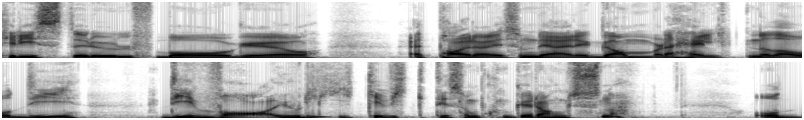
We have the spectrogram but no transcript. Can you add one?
Christer Ulfbåge og et par av liksom de her gamle heltene, da, og de, de var jo like viktige som konkurransene. Og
